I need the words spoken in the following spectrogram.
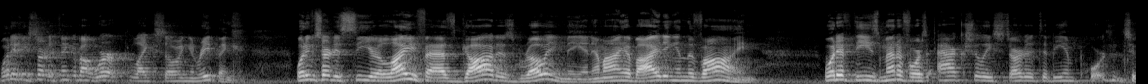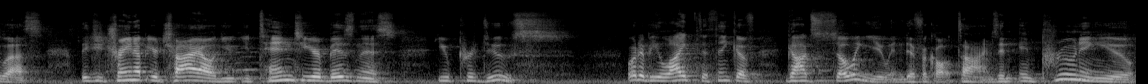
What if you start to think about work like sowing and reaping? What if you start to see your life as God is growing me and am I abiding in the vine? What if these metaphors actually started to be important to us? Did you train up your child? You, you tend to your business? You produce? What would it be like to think of God sowing you in difficult times, in, in pruning you?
